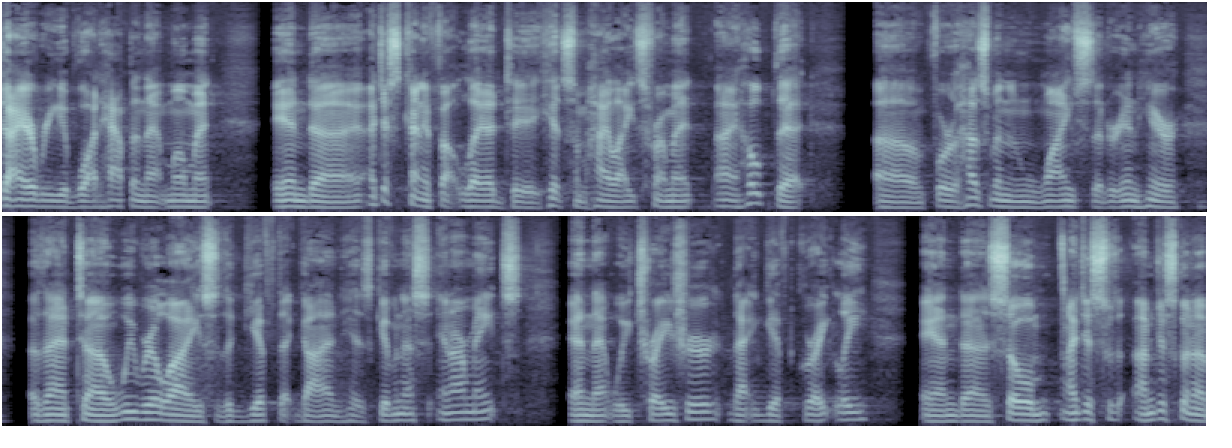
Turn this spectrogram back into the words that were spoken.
diary of what happened that moment, and uh, I just kind of felt led to hit some highlights from it. I hope that uh, for husband and wives that are in here, that uh, we realize the gift that God has given us in our mates, and that we treasure that gift greatly. And uh, so I just, I'm just going to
